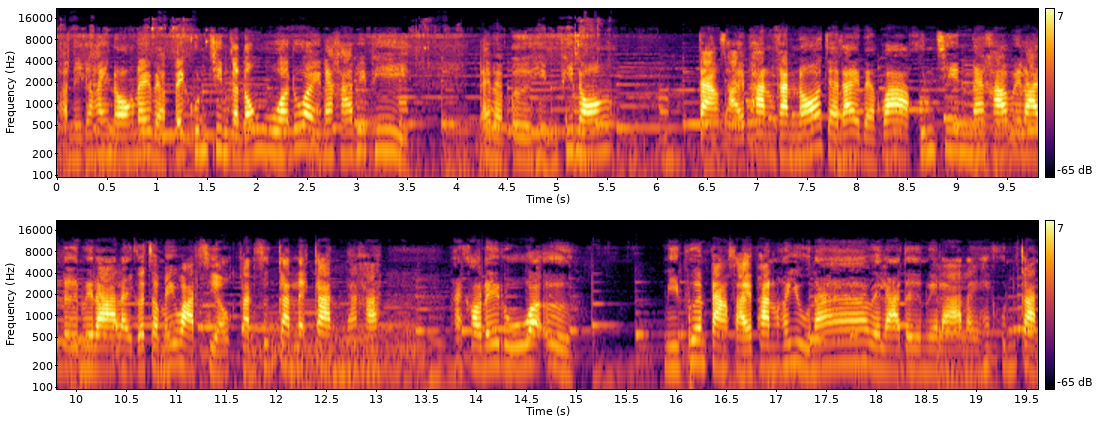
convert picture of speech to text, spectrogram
ตอนนี้ก็ให้น้องได้แบบได้คุ้นชินกับน้องวัวด้วยนะคะ พี่ๆ ได้แบบเออเห็นพี่น้องต่างสายพันธุ์กันเนาะจะได้แบบว่าคุ้นชินนะคะ เวลาเดินเวลาอะไรก็จะไม่หวาดเสียวกันซึ่งกันและกันนะคะ ให้เขาได้รู้ว่า เออ มีเพื่อนต่างสายพันธุ์เขาอยู่นะ เวลาเดินเวลาอะไรให้คุ้นกัน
